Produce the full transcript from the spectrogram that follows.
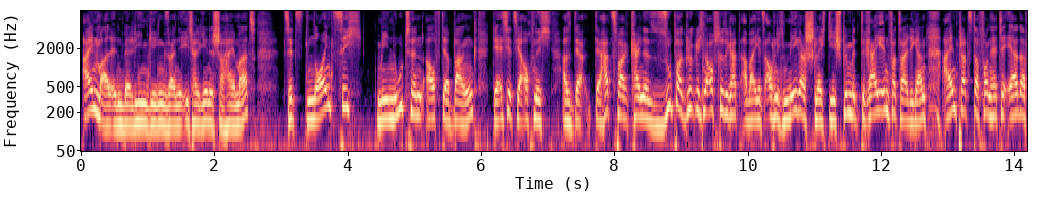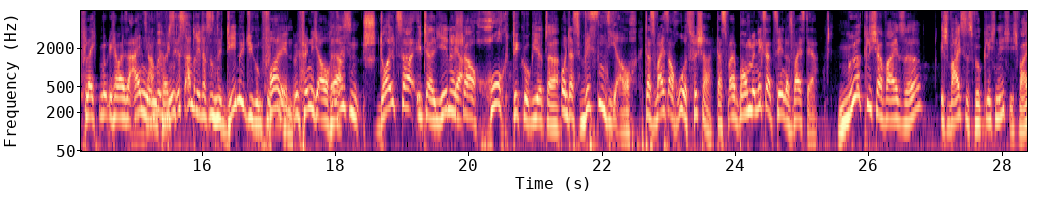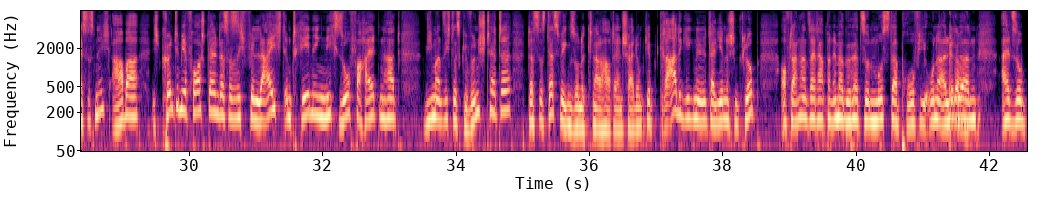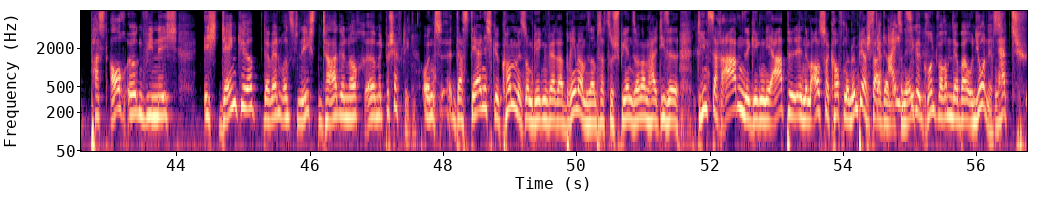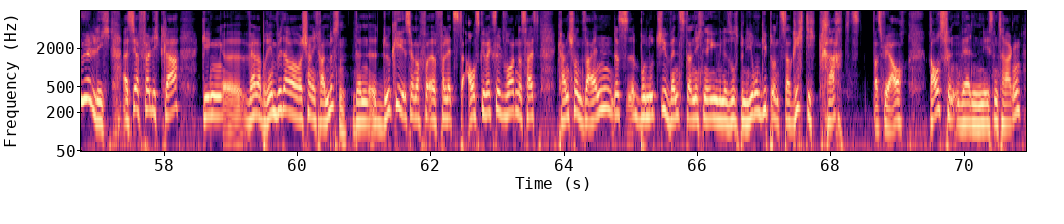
einmal in Berlin gegen seine italienische Heimat, sitzt 90 Minuten auf der Bank. Der ist jetzt ja auch nicht, also der, der hat zwar keine super glücklichen Auftritte gehabt, aber jetzt auch nicht mega schlecht. Die spielen mit drei Innenverteidigern. Ein Platz davon hätte er da vielleicht möglicherweise einnehmen wir, wie können. es ist, André, das ist eine Demütigung für Voll, den. finde ich auch. Das ja. ist ein stolzer, italienischer, Ja. hochdekorierter. Und das wissen die auch. Das weiß auch Urs Fischer. Das brauchen wir nichts erzählen, das weiß der. Möglicherweise, ich weiß es wirklich nicht, ich weiß es nicht, aber ich könnte mir vorstellen, dass er sich vielleicht im Training nicht so verhalten hat, wie man sich das gewünscht hätte, dass es deswegen so eine knallharte Entscheidung gibt, gerade gegen den italienischen Club. Auf der anderen Seite hat man immer gehört, so ein Musterprofi ohne Allüren, also passt auch irgendwie nicht. Ich denke, da werden wir uns die nächsten Tage noch äh, mit beschäftigen. Und dass der nicht gekommen ist, um gegen Werder Bremen am Samstag zu spielen, sondern halt diese Dienstagabende gegen Neapel in einem ausverkauften Der Olympiastadion mitzunehmen. einzige Grund, warum der bei Union ist. Natürlich, das ist ja völlig klar. Gegen äh, Werder Bremen wird er aber wahrscheinlich ran müssen. Denn äh, Döki ist ja noch äh, verletzt ausgewechselt worden. Das heißt, kann schon sein, dass äh, Bonucci, wenn es da nicht eine, irgendwie eine Suspendierung gibt und es da richtig kracht, was wir auch rausfinden werden in den nächsten Tagen,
